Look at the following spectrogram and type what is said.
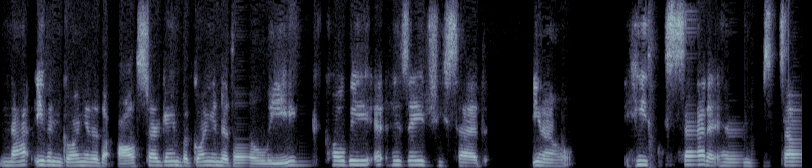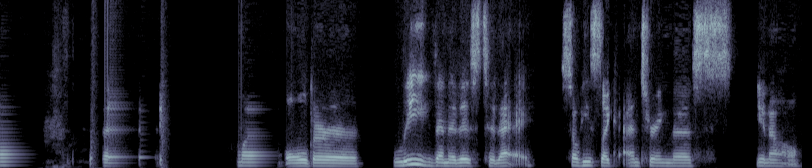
not even going into the All Star game, but going into the league. Kobe at his age, he said, you know, he said it himself that it's much older league than it is today. So he's like entering this, you know,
